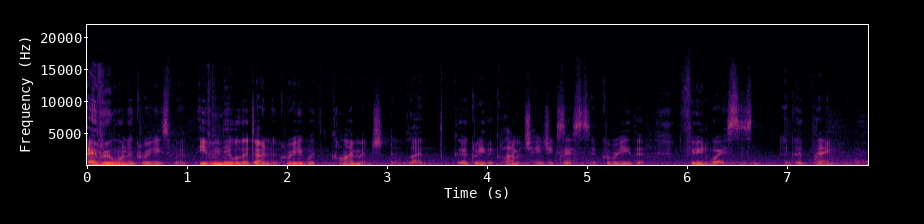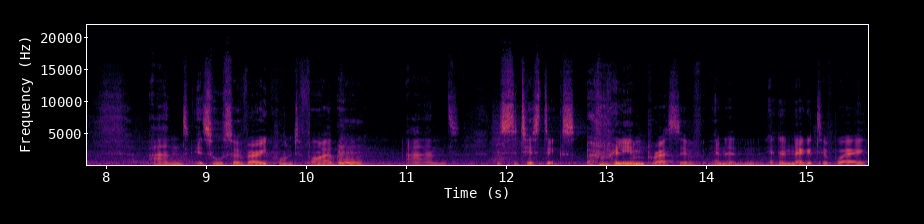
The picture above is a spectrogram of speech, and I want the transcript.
everyone agrees with. Even people that don't agree with climate, like agree that climate change exists, agree that food waste isn't a good thing. And it's also very quantifiable, and the statistics are really impressive in a in a negative way.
